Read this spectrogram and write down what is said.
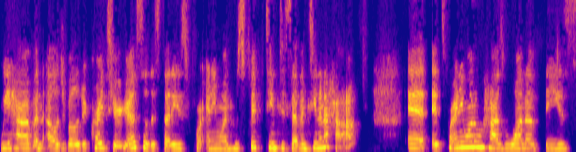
we have an eligibility criteria. So the study is for anyone who's 15 to 17 and a half. It, it's for anyone who has one of these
